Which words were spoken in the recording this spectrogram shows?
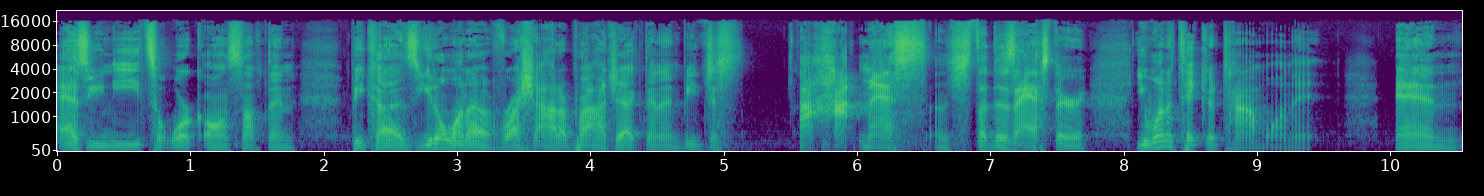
as you need to work on something because you don't want to rush out a project and then be just a hot mess and just a disaster. You want to take your time on it. And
